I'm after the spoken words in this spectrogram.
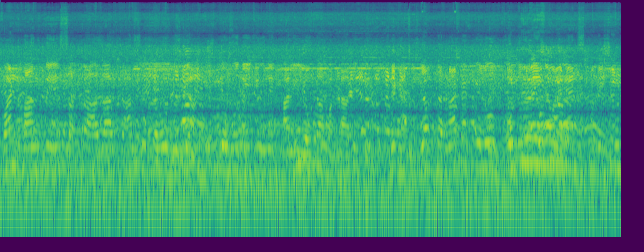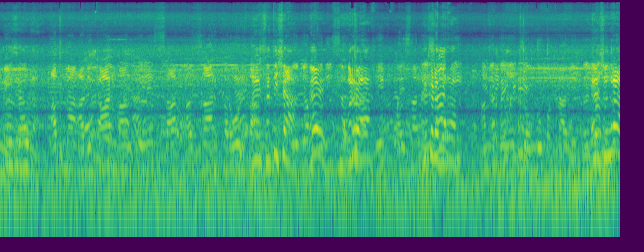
फंड मांगते हैं सत्रह हजार चार सौ करोड़ रुपया जो मोदी जी उन्हें खाली लोटा पकड़ा देते जब कर्नाटक के लोग ऑर्गेनाइज फाइनेंस कमीशन में अपना अधिकार मांगते हैं सात हजार करोड़ का सतीशा, तो जब ए, मोदी बर्रा, सरकार एक पैसा नहीं इकड़े बर्रा। देती, हमें केवल चोंगू पकड़ा देती ए, सुंदरा।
